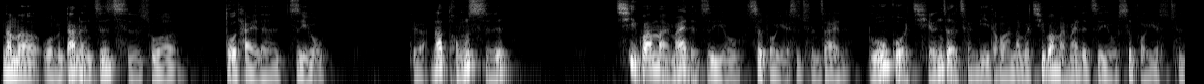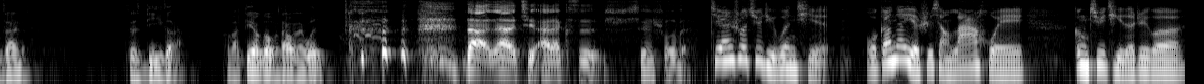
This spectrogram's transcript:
那么我们当然支持说堕胎的自由，对吧？那同时。器官买卖的自由是否也是存在的？如果前者成立的话，那么器官买卖的自由是否也是存在的？这是第一个，好吧？第二个我待会再问。那那请 Alex 先说呗。既然说具体问题，我刚才也是想拉回更具体的这个，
